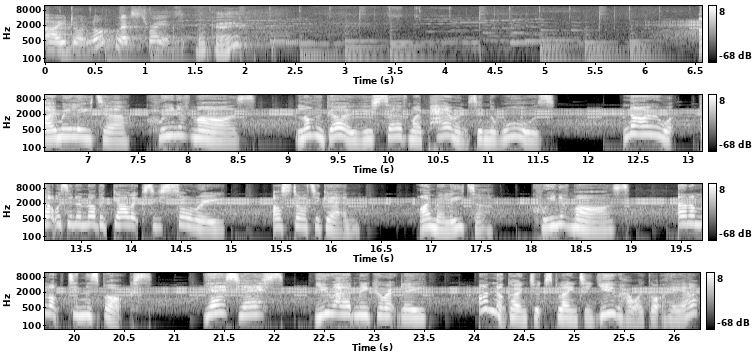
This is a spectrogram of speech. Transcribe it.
I don't know. Let's try it. Okay. I'm Elita, Queen of Mars. Long ago, you served my parents in the wars. No, that was in another galaxy, sorry. I'll start again. I'm Elita, Queen of Mars, and I'm locked in this box. Yes, yes, you heard me correctly. I'm not going to explain to you how I got here.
